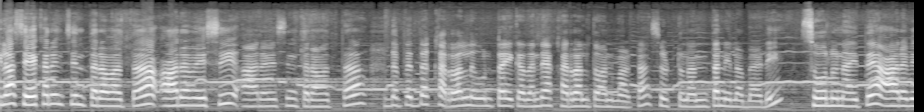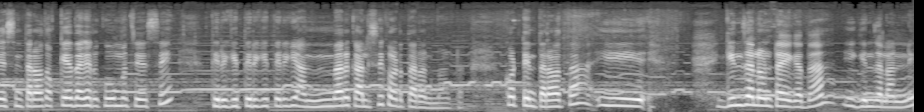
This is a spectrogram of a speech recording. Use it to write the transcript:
ఇలా సేకరించిన తర్వాత ఆరవేసి ఆరవేసిన తర్వాత పెద్ద పెద్ద కర్రలు ఉంటాయి కదండి ఆ కర్రలతో అనమాట చుట్టూనంతా నిలబడి సోలునైతే ఆరవేసిన తర్వాత ఒకే దగ్గర కూమ చేసి తిరిగి తిరిగి తిరిగి అందరూ కలిసి కొడతారనమాట కొట్టిన తర్వాత ఈ గింజలు ఉంటాయి కదా ఈ గింజలన్నీ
